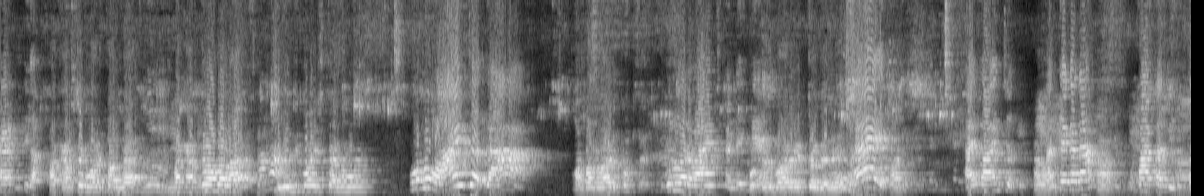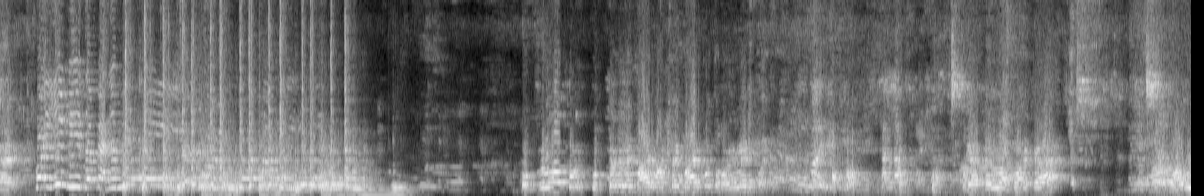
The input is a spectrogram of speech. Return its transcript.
కరెక్ట్గా. ఆ కరెక్ట్ వాడుతుందా నాకు అర్థం అవ్వాలా? నువ్వు ఎందుకు వాయిస్తాను? వాయించొద్దా? ఒక్కరు బాగా పెట్టావు కానీ. అది వాయించొద్దు. ఆ. అంతే కదా? ఆ. పాట మీద ఆ. పొయ్యి మీద కూడా కుట్టగల కారు అట్లా మారిపోతే గడ్డల్లో కొరక బాబు.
